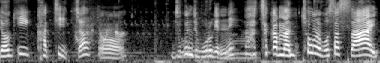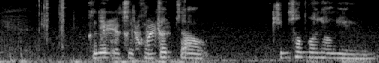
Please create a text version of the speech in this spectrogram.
여기 같이 있죠? 어 누군지 모르겠네 아 잠깐만 총을 못 쐈어. 그리고 지금 건전자 김성건 형이에요.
